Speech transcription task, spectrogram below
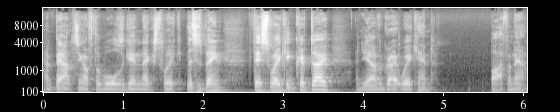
and bouncing off the walls again next week. This has been This Week in Crypto, and you have a great weekend. Bye for now.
